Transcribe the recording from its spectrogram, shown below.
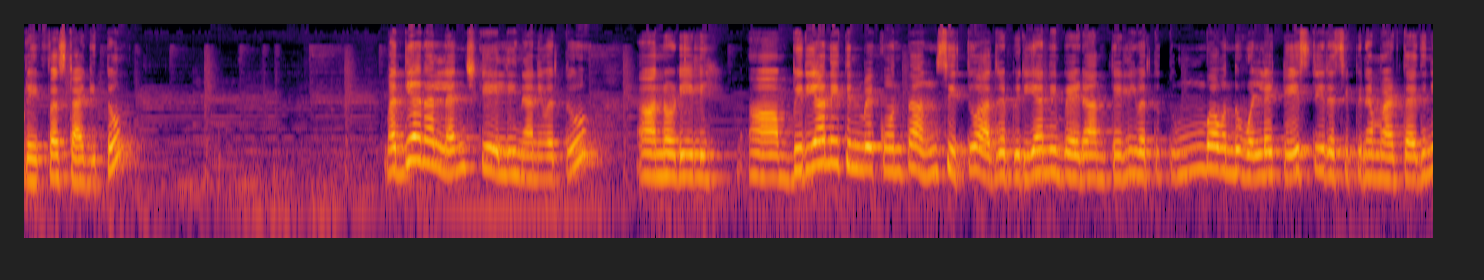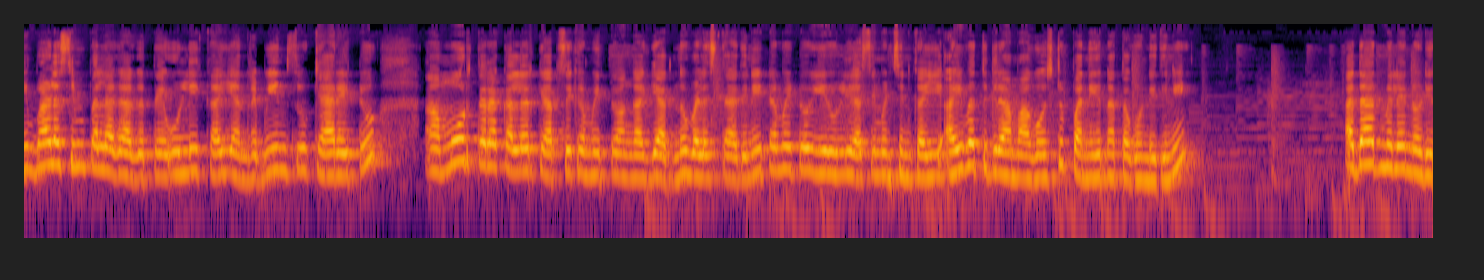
ಬ್ರೇಕ್ಫಾಸ್ಟ್ ಆಗಿತ್ತು. ಮಧ್ಯಾಹ್ನ ಲಂಚ್ಗೆ ಇಲ್ಲಿ ನಾನಿವತ್ತು ನೋಡಿ ಇಲ್ಲಿ ಬಿರಿಯಾನಿ ತಿನ್ನಬೇಕು ಅಂತ ಅನಿಸಿತ್ತು, ಆದರೆ ಬಿರಿಯಾನಿ ಬೇಡ ಅಂತೇಳಿ ಇವತ್ತು ತುಂಬ ಒಂದು ಒಳ್ಳೆ ಟೇಸ್ಟಿ ರೆಸಿಪಿನ ಮಾಡ್ತಾಯಿದ್ದೀನಿ ಭಾಳ ಸಿಂಪಲ್ಲಾಗಿ ಆಗುತ್ತೆ. ಹುಳ್ಳಿಕಾಯಿ ಅಂದರೆ ಬೀನ್ಸು ಕ್ಯಾರೆಟು ಮೂರು ಥರ ಕಲರ್ ಕ್ಯಾಪ್ಸಿಕಮ್ ಇತ್ತು, ಹಂಗಾಗಿ ಅದನ್ನೂ ಬಳಸ್ತಾ ಇದ್ದೀನಿ. ಟೊಮೆಟೊ, ಈರುಳ್ಳಿ, ಹಸಿಮೆಣಸಿನ್ಕಾಯಿ ಐವತ್ತು ಗ್ರಾಮ್ ಆಗೋಷ್ಟು ಪನ್ನೀರನ್ನ ತೊಗೊಂಡಿದ್ದೀನಿ. ಅದಾದಮೇಲೆ ನೋಡಿ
